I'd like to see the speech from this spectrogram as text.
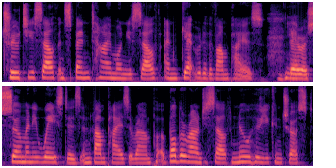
true to yourself and spend time on yourself and get rid of the vampires. Yeah. There are so many wasters and vampires around. Put a bubble around yourself. Know who you can trust.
